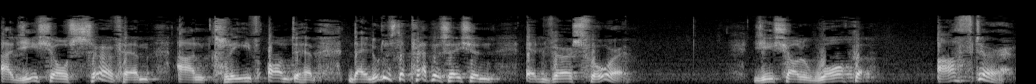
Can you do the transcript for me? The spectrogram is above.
and ye shall serve him and cleave unto him. Now notice the preposition in verse 4. Ye shall walk after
